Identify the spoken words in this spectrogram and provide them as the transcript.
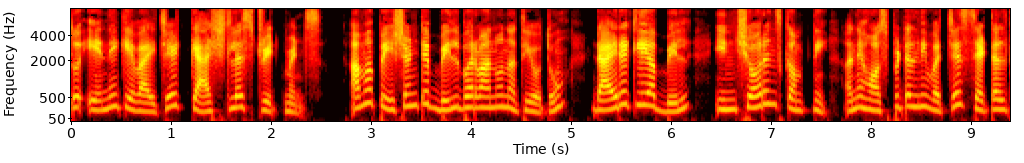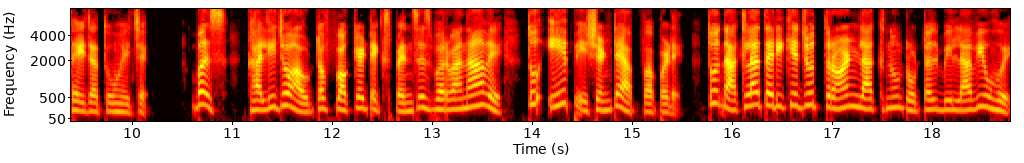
તો એને કહેવાય છે કેશલેસ ટ્રીટમેન્ટ્સ. આમાં પેશન્ટે બિલ ભરવાનું નથી હોતું. ડાયરેક્ટલી આ બિલ ઇન્સ્યોરન્સ કંપની અને હોસ્પિટલની વચ્ચે સેટલ થઈ જતું હોય છે. બસ, ખાલી જો આઉટ ઓફ પોકેટ એક્સપેન્સીસ ભરવાના આવે, તો એ પેશન્ટે આપવા પડે. તો દાખલા તરીકે જો ત્રણ લાખનું ટોટલ બિલ આવ્યું હોય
